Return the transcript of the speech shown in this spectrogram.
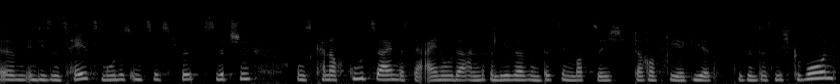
ähm, in diesen Sales-Modus umzuswitchen. Und es kann auch gut sein, dass der eine oder andere Leser so ein bisschen motzig darauf reagiert. Die sind das nicht gewohnt,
